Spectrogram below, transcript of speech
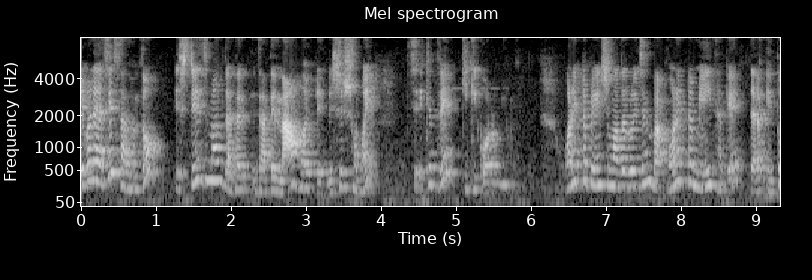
এবারে আসি সাধারণত স্টেজ মার্ক যাদের যাতে না হয় প্রেগনেন্সির সময়, সেক্ষেত্রে কী কী করণীয়? অনেকটা প্রেগনেন্সি মাদার রয়েছেন বা অনেকটা মেয়েই থাকে যারা কিন্তু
